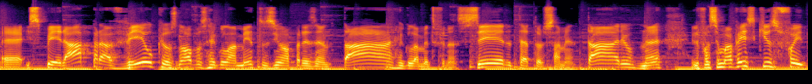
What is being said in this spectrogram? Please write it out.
é, esperar para ver o que os novos regulamentos iam apresentar, regulamento financeiro, teto orçamentário, né? Ele falou assim, uma vez que isso foi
